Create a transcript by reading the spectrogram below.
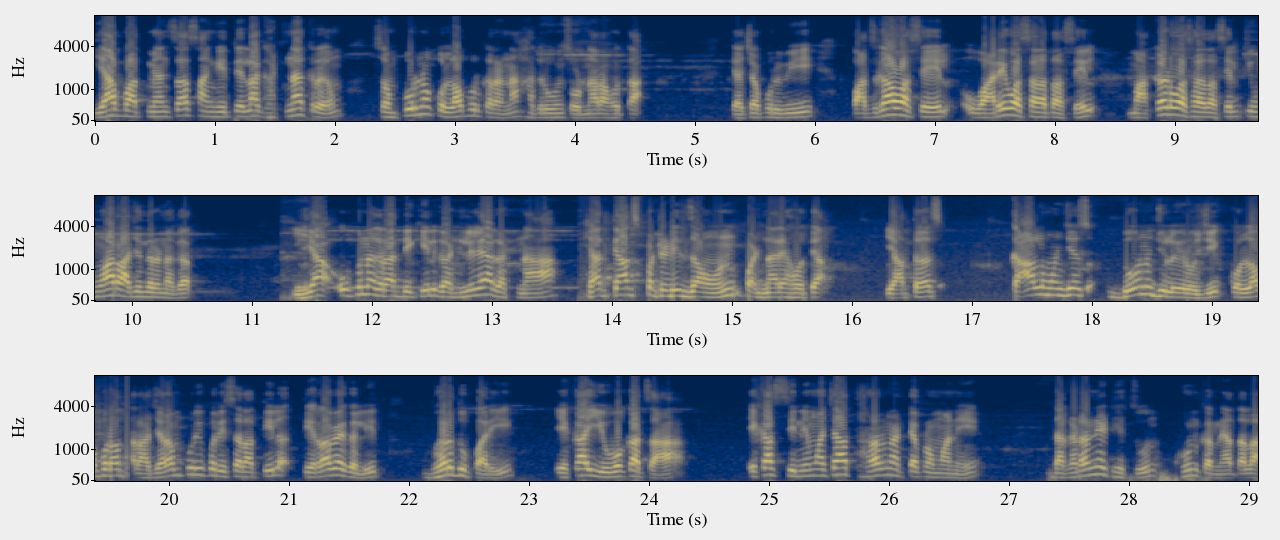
या बातम्यांचा सांगितलेला घटनाक्रम संपूर्ण कोल्हापूरकरांना हादरवून सोडणारा होता. त्याच्यापूर्वी पाचगाव असेल वारे वसाहत असेल माकड वसाहत असेल किंवा राजेंद्रनगर. या उपनगरात देखील घडलेल्या घटना ह्या त्याच पटडीत जाऊन पडणाऱ्या होत्या. यातच काल म्हणजेच दोन जुलै रोजी कोल्हापुरात राजारामपुरी परिसरातील तेराव्या गल्लीत भर दुपारी एका युवकाचा एका सिनेमाच्या थरार नाट्याप्रमाणे दगडाने ठेचून खून करण्यात आला.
